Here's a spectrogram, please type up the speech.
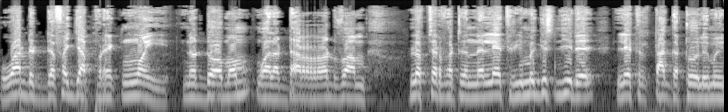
Wade dafa jàpp rek mooy na doomam wala dara du l'observateur ne lettre yi ma gis de lettre tàggatoo la may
